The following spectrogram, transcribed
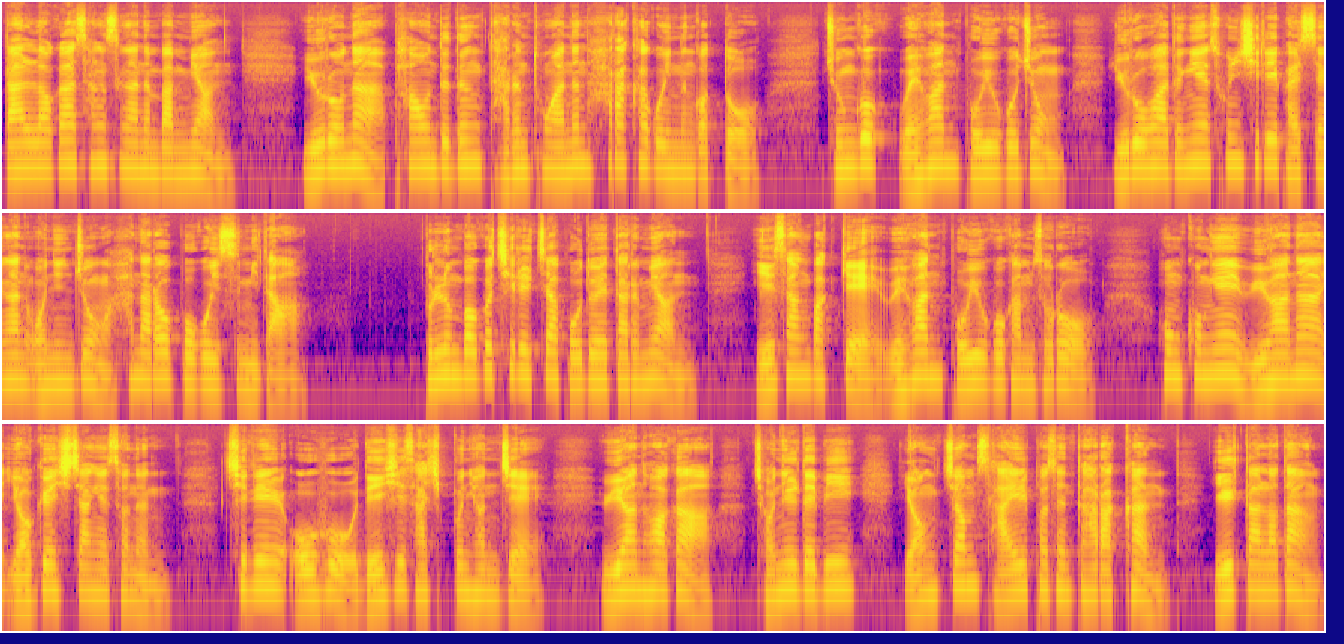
달러가 상승하는 반면 유로나 파운드 등 다른 통화는 하락하고 있는 것도 중국 외환 보유고 중 유로화 등의 손실이 발생한 원인 중 하나로 보고 있습니다. 블룸버그 7일자 보도에 따르면 예상 밖의 외환 보유고 감소로 홍콩의 위안화 역외 시장에서는 7일 오후 4시 40분 현재 위안화가 전일 대비 0.41% 하락한 1달러당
